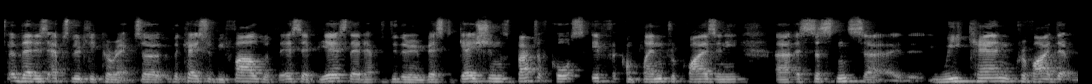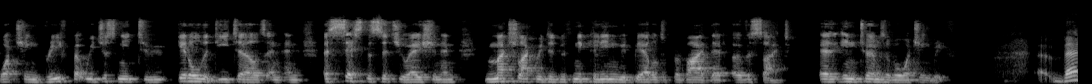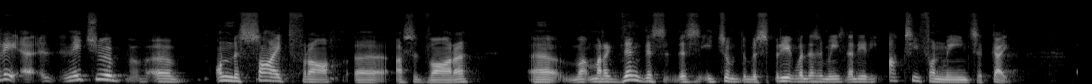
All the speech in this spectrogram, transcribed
That is absolutely correct. So the case would be filed with the SAPS. They'd have to do their investigations. But of course, if a complainant requires any uh, assistance, uh, we can provide that watching brief, but we just need to get all the details and, and assess the situation. And much like we did with Nicoleen, we'd be able to provide that oversight uh, in terms of a watching brief. Barry, uh, net uh, on the side vraag uh as ware. Uh maar, maar ek dink dis dis iets om te bespreek want as 'n mens na die reaksie van mense kyk.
